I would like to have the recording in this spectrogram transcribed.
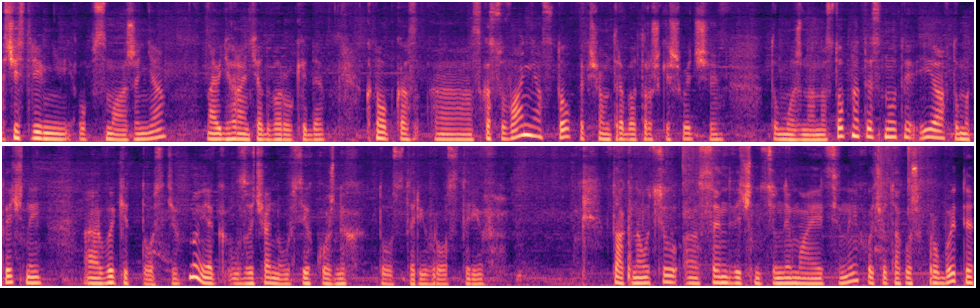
6 рівнів обсмаження. Навіть гарантія 2 роки йде. Кнопка е, скасування, стоп. Якщо вам треба трошки швидше, то можна на стоп натиснути. І автоматичний е, викид тостів. Ну, як звичайно у всіх кожних тостерів, ростерів. Так, на оцю е, сендвічницю немає ціни, хочу також пробити.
